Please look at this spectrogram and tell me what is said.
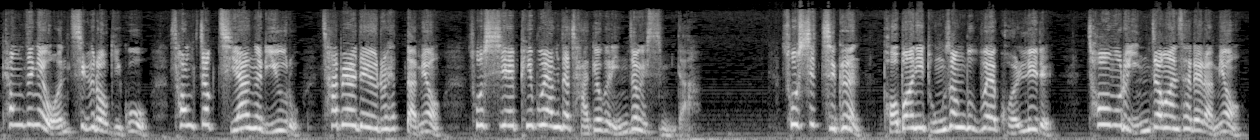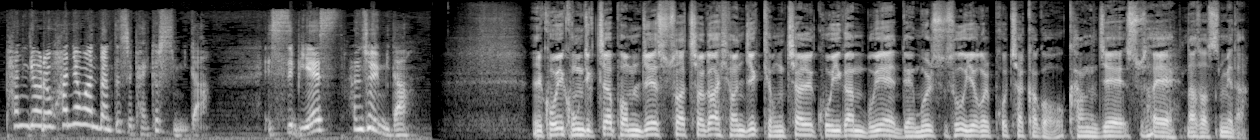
평등의 원칙을 어기고 성적 지향을 이유로 차별 대우를 했다며 소 씨의 피부양자 자격을 인정했습니다. 소 씨 측은 법원이 동성부부의 권리를 처음으로 인정한 사례라며 판결을 환영한다는 뜻을 밝혔습니다. SBS 한소입니다. 고위공직자 범죄수사처가 현직 경찰 고위 간부의 뇌물수수 의혹을 포착하고 강제 수사에 나섰습니다.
